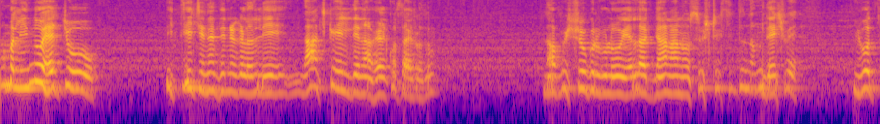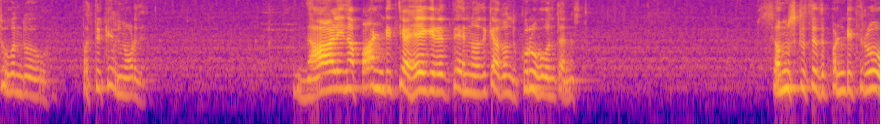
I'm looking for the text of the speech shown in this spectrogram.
ನಮ್ಮಲ್ಲಿ ಇನ್ನೂ ಹೆಚ್ಚು ಇತ್ತೀಚಿನ ದಿನಗಳಲ್ಲಿ ನಾಚಿಕೆ ಇಲ್ಲದೆ ನಾವು ಹೇಳ್ಕೊತಾ ಇರೋದು. ನಾವು ವಿಶ್ವಗುರುಗಳು, ಎಲ್ಲ ಜ್ಞಾನನೂ ಸೃಷ್ಟಿಸಿದ್ದು ನಮ್ಮ ದೇಶವೇ. ಇವತ್ತು ಒಂದು ಪತ್ರಿಕೆಯಲ್ಲಿ ನೋಡಿದೆ. ನಾಳಿನ ಪಾಂಡಿತ್ಯ ಹೇಗಿರುತ್ತೆ ಅನ್ನೋದಕ್ಕೆ ಅದೊಂದು ಕುರುಹು ಅಂತ ಅನ್ನಿಸ್ತು. ಸಂಸ್ಕೃತದ ಪಂಡಿತರು,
